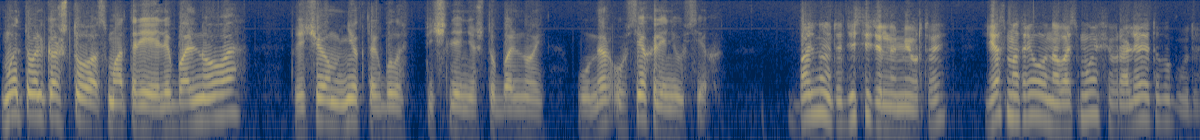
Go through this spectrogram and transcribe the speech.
Мы только что осмотрели больного, причем у некоторых было впечатление, что больной умер. У всех или не у всех? Больной это действительно мертвый. Я смотрел его на 8 февраля этого года.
